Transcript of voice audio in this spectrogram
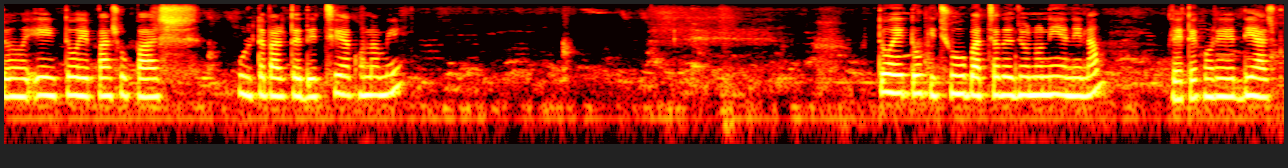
তো এই তো এপাশ ওপাশ উল্টে পাল্টে দিচ্ছি এখন আমি। তো এই তো কিছু বাচ্চাদের জন্য নিয়ে নিলাম। প্লেটে করে দিয়ে আসব।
